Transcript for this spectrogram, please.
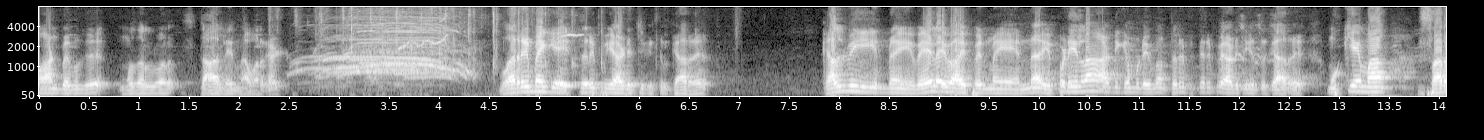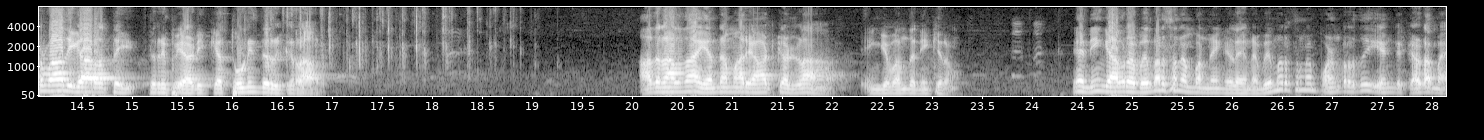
மாண்புமிகு முதல்வர் ஸ்டாலின் அவர்கள். வறுமையை திருப்பி அடிச்சுக்கிட்டு இருக்காரு. கல்வியின்மை வேலை வாய்ப்பின்மையை என்ன எப்படியெல்லாம் அடிக்க முடியுமோ திருப்பி திருப்பி அடிச்சுக்கிட்டு இருக்காரு. முக்கியமா சர்வாதிகாரத்தை திருப்பி அடிக்க துணிந்திருக்கிறார். அதனாலதான் என்ன மாதிரி ஆட்கள்லாம் இங்கே வந்து நிற்கிறோம் ஏன் நீங்க அவரை விமர்சனம் பண்ணீங்களே என்ன விமர்சனம் பண்றது எங்க கடமை?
